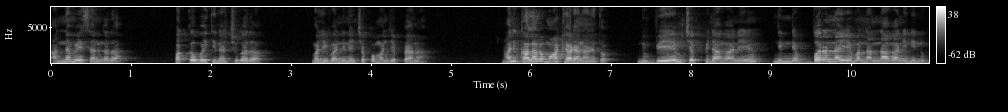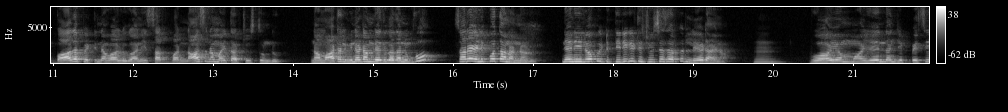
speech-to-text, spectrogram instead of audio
అన్నం వేశాను కదా పక్కకు పోయి తినొచ్చు కదా మళ్ళీ ఇవన్నీ నేను చెప్పమని చెప్పానా? అని కళలో మాట్లాడాను ఆయనతో. నువ్వేం చెప్పినా కానీ నిన్నెవ్వరన్నా ఏమన్నా అన్నా కానీ నిన్ను బాధ పెట్టిన వాళ్ళు కానీ సర్వనాశనం అవుతారు చూస్తుండు. నా మాటలు వినడం లేదు కదా నువ్వు? సరే వెళ్ళిపోతానన్నాడు. నేను ఈలోపు ఇటు తిరిగి ఇటు చూసేసరికి లేడు ఆయన. వాయమ్మ ఏందని చెప్పేసి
